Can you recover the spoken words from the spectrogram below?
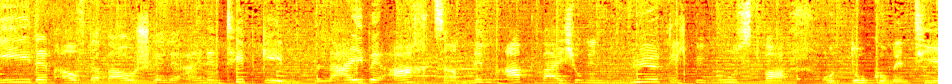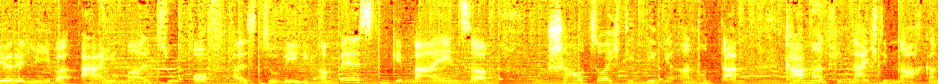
jedem auf der Baustelle einen Tipp geben. Bleibe achtsam, nimm Abweichungen wirklich bewusst wahr und dokumentiere lieber einmal zu oft als zu wenig. Am besten gemeinsam und schaut euch die Dinge an und dann kann man vielleicht im Nachgang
